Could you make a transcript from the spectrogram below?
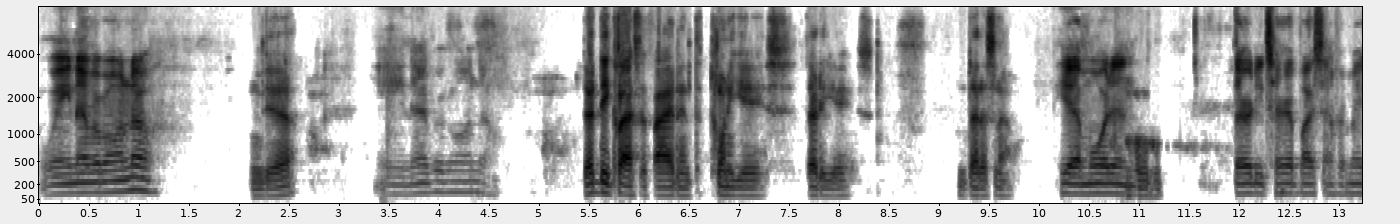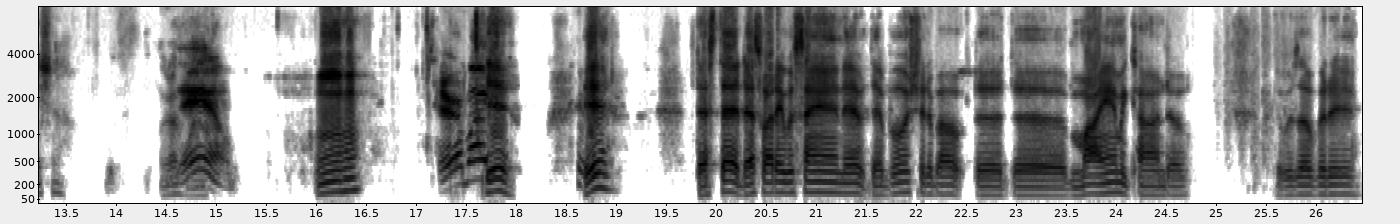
We ain't never gonna know. Yeah. You ain't never gonna know. They're declassified in 20 years, 30 years. Let us know. He had more than mm-hmm. 30 terabytes of information. Damn. Mm-hmm. Terabytes? Yeah. Yeah. That's that. That's why they were saying that that bullshit about the the Miami condo. It was over there.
